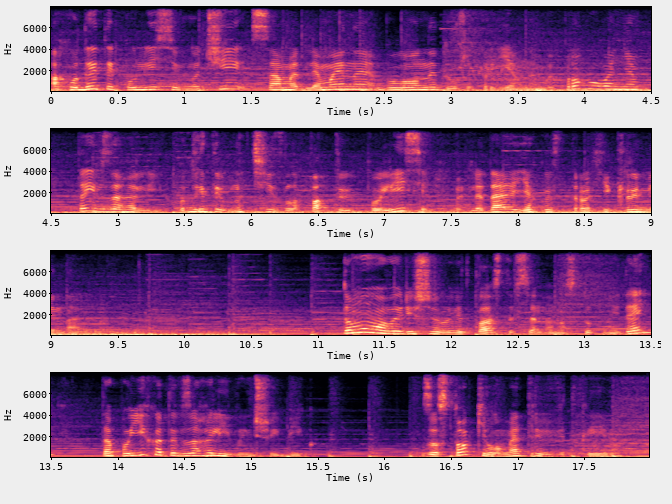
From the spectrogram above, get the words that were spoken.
А ходити по лісі вночі саме для мене було не дуже приємним випробуванням, та й взагалі ходити вночі з лопатою по лісі виглядає якось трохи кримінально. Тому ми вирішили відкласти все на наступний день та поїхати взагалі в інший бік за 100 кілометрів від Києва.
